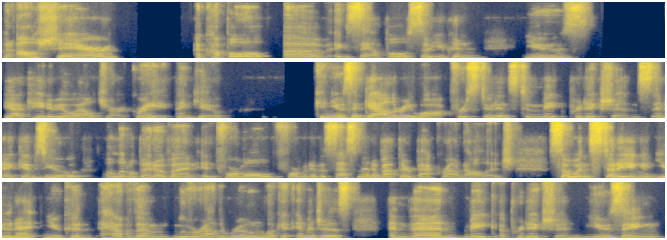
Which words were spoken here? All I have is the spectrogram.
But I'll share a couple of examples. So you can use, yeah, KWOL chart, great, thank you can use a gallery walk for students to make predictions. And it gives you a little bit of an informal formative assessment about their background knowledge. So when studying a unit, you could have them move around the room, look at images, and then make a prediction using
